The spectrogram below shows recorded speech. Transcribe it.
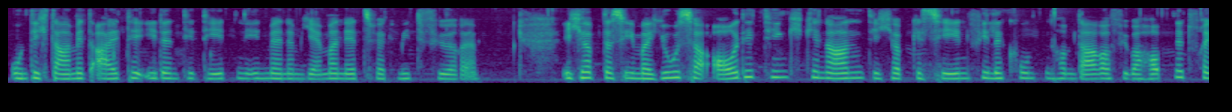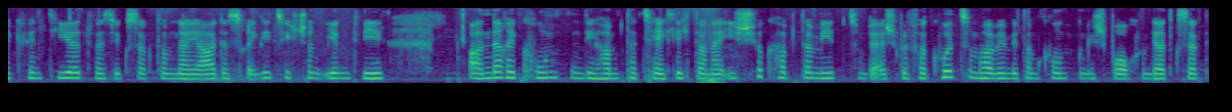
und ich damit alte Identitäten in meinem Yammer-Netzwerk mitführe. Ich habe das immer User Auditing genannt. Ich habe gesehen, viele Kunden haben darauf überhaupt nicht frequentiert, weil sie gesagt haben, na ja, das regelt sich schon irgendwie. Andere Kunden, die haben tatsächlich dann ein Issue gehabt damit. Zum Beispiel vor kurzem habe ich mit einem Kunden gesprochen, der hat gesagt,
